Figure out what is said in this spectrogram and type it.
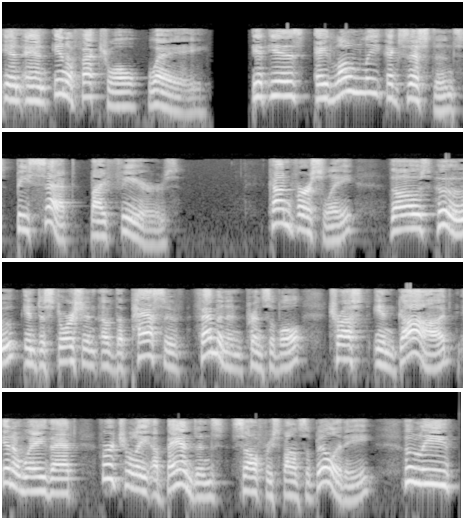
in an ineffectual way. It is a lonely existence beset by fears. Conversely, those who, in distortion of the passive feminine principle, trust in God in a way that virtually abandons self-responsibility, who leave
